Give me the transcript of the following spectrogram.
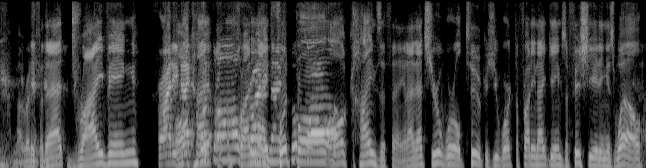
I'm not ready for that. Driving. Friday night kind, football. Friday, Friday night, night football, football, all kinds of things. And that's your world too, because you work the Friday night games officiating as well. Yeah.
